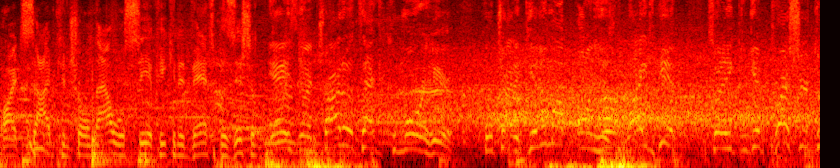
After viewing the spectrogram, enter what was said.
All right, side control now. We'll see if he can advance position. Yeah, he's going to try to attack Kimura here. He'll try to get him up on his right hip so he can get pressure to...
